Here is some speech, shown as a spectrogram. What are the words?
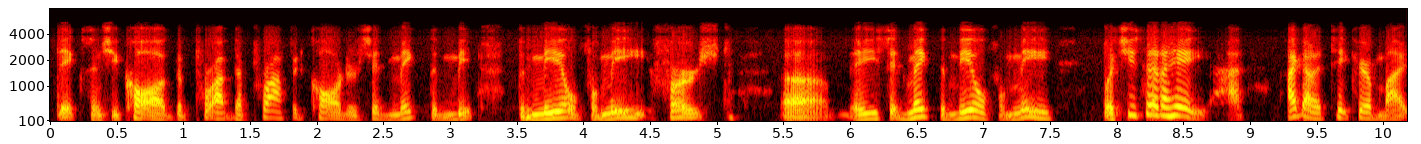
sticks, and she called the pro- the prophet called her said, "Make the me- the meal for me first. Uh, he said, "Make the meal for me," but she said, "Hey, I, I got to take care of my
